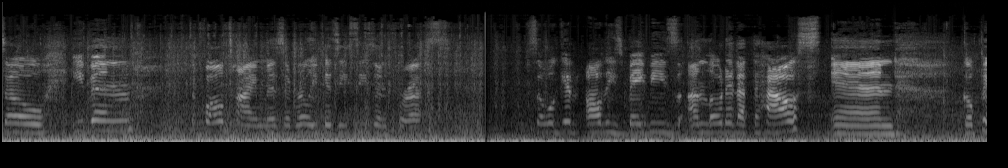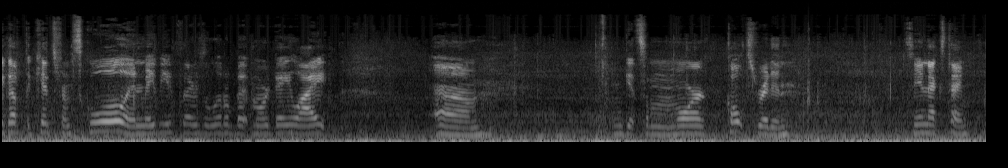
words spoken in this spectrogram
So even the fall time is a really busy season for us. So we'll get all these babies unloaded at the house and go pick up the kids from school and maybe if there's a little bit more daylight um, and get some more colts ridden. See you next time.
